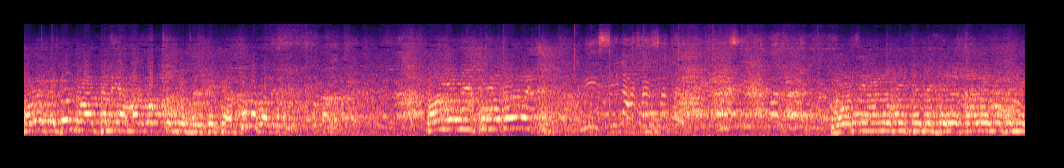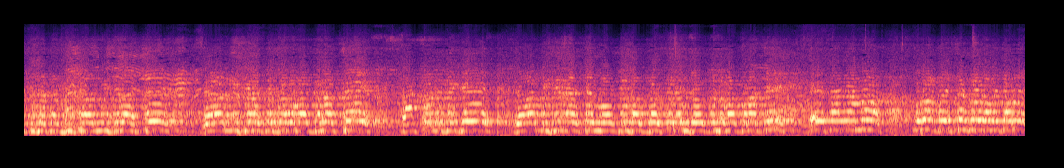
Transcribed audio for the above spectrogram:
সবাইকে ধন্যবাদ জানিয়ে আমার বক্তব্য শেষ দেখে ডাক্তার থেকে যারা আছে এই আমার তোমার পরিষ্কার করা যাবে।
